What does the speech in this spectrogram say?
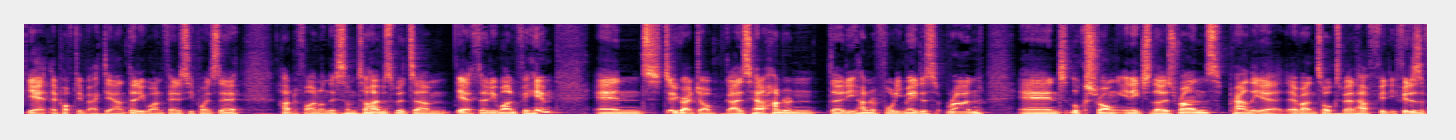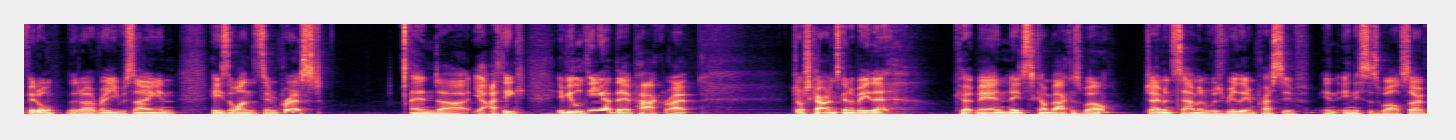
yeah, they popped him back down. 31 fantasy points there. Hard to find on this sometimes, but um, yeah, 31 for him and did a great job, guys. Had 130, 140 meters run and looked strong in each of those runs. Apparently, yeah, everyone talks about how fit, fit as a fiddle that uh, Ray was saying, and he's the one that's impressed. And uh, yeah, I think if you're looking at their pack, right, Josh Curran's going to be there. Kurt Mann needs to come back as well. Jaeman Salmon was really impressive in, in this as well. So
